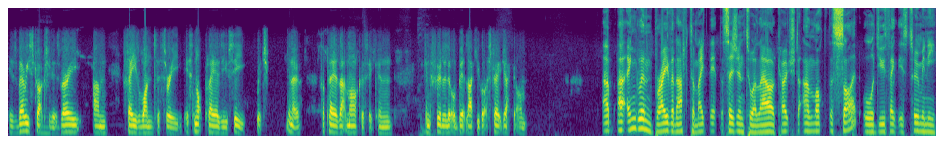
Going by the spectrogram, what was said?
It's very structured. It's very um, phase one to three. It's not play as you see, which you know for players like Marcus, it can it can feel a little bit like you've got a straight jacket on. Are, England brave enough to make that decision to allow a coach to unlock the site, or do you think there's too many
